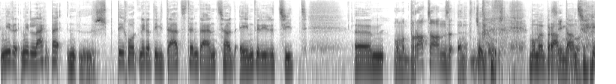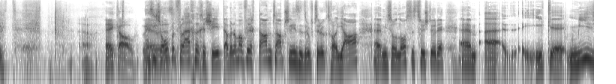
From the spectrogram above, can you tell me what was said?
wir, wir leben, Stichwort Negativitätstendenz halt in ihrer Zeit, ähm, wo man Bratan... Wo man Bratan sagt. Ja, egal. Es ist Ja, oberflächlicher Shit, aber nochmal vielleicht ganz abschließend darauf zurückzukommen. Ja, äh, mein Sohn lässt es zwischendurch. Ähm, äh, ich, äh, mein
